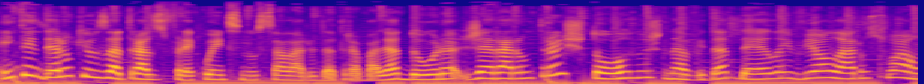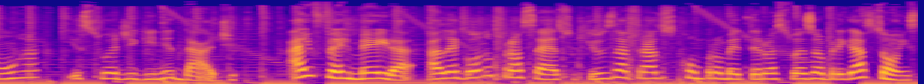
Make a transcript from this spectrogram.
entenderam que os atrasos frequentes no salário da trabalhadora geraram transtornos na vida dela e violaram sua honra e sua dignidade. A enfermeira alegou no processo que os atrasos comprometeram as suas obrigações,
